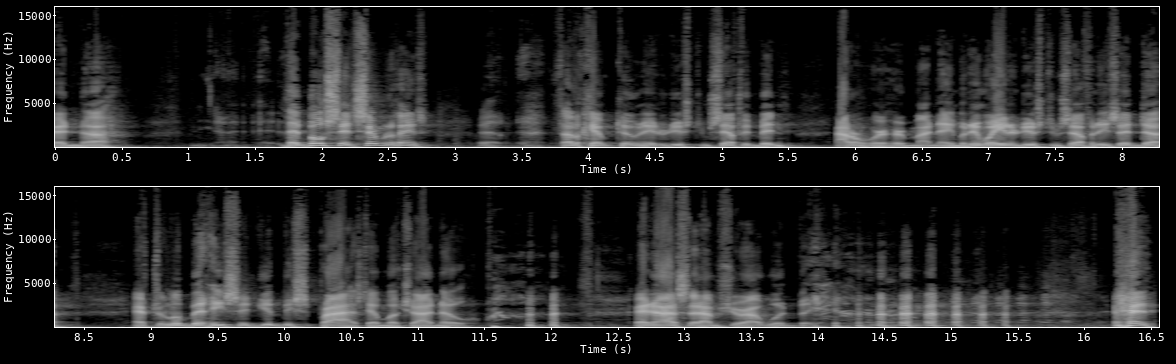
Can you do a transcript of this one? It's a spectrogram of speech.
and uh, they both said similar things. Uh, fellow came up to me and introduced himself. He'd been, I don't know where he heard my name, but anyway, he introduced himself, and he said, uh, after a little bit, he said, You'd be surprised how much I know. and I said, I'm sure I would be. and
